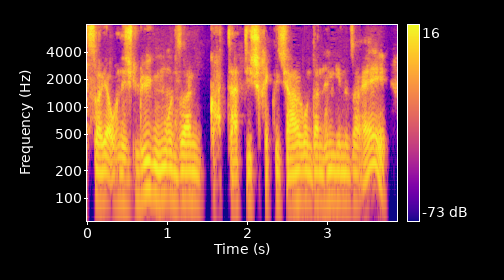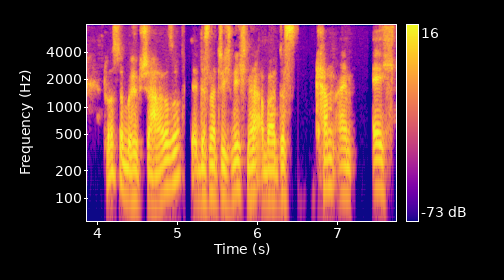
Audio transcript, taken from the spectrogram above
soll ja auch nicht lügen und sagen, Gott, der hat die schreckliche Haare und dann hingehen und sagen, hey, du hast aber hübsche Haare so. Das natürlich nicht, ne? Aber das kann einem echt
